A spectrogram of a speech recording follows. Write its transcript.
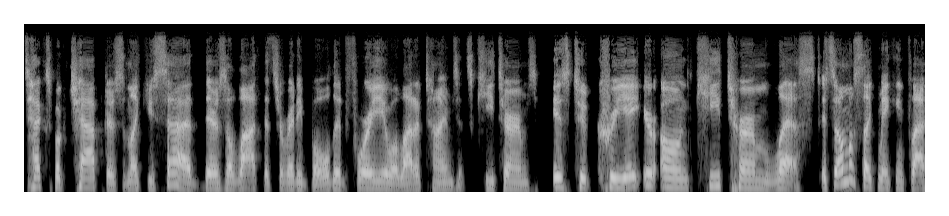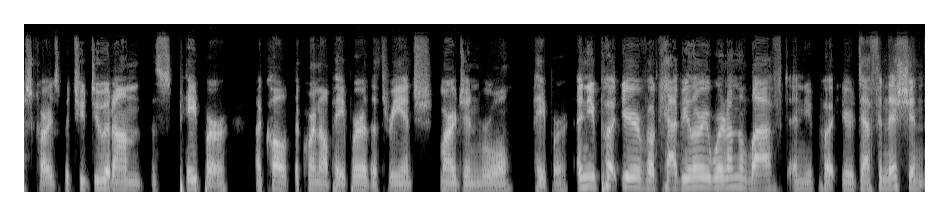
textbook chapters. And, like you said, there's a lot that's already bolded for you. A lot of times it's key terms, is to create your own key term list. It's almost like making flashcards, but you do it on this paper. I call it the Cornell paper, the three inch margin rule paper and you put your vocabulary word on the left and you put your definition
